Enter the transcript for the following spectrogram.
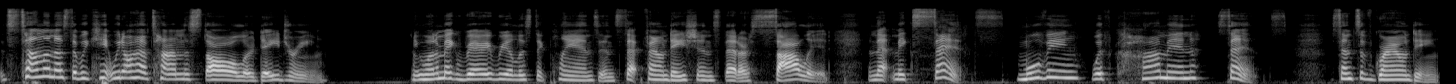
It's telling us that we can't, we don't have time to stall or daydream. You want to make very realistic plans and set foundations that are solid and that make sense. Moving with common sense, sense of grounding.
